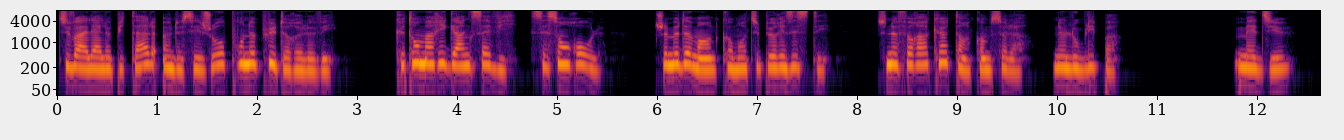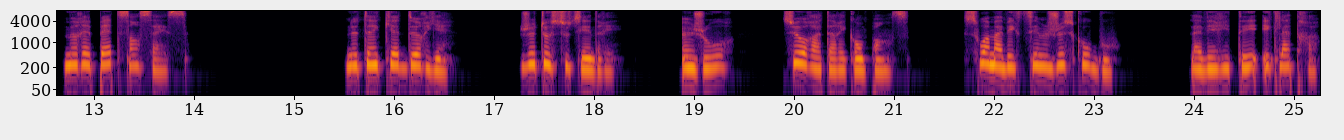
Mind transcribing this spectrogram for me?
Tu vas aller à l'hôpital un de ces jours pour ne plus te relever. Que ton mari gagne sa vie, c'est son rôle. Je me demande comment tu peux résister. Tu ne feras qu'un temps comme cela, ne l'oublie pas. Mais Dieu me répète sans cesse. Ne t'inquiète de rien, je te soutiendrai. Un jour, tu auras ta récompense. Sois ma victime jusqu'au bout. La vérité éclatera.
